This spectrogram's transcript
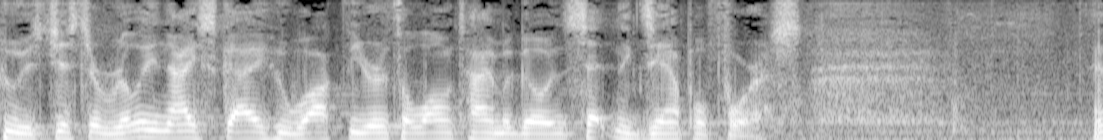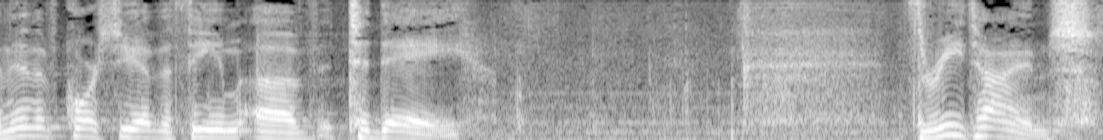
who is just a really nice guy who walked the earth a long time ago and set an example for us. And then, of course, you have the theme of today. Three times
